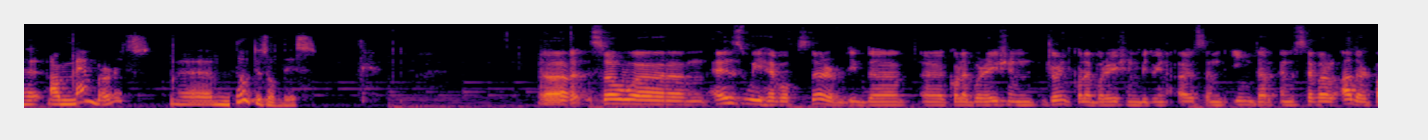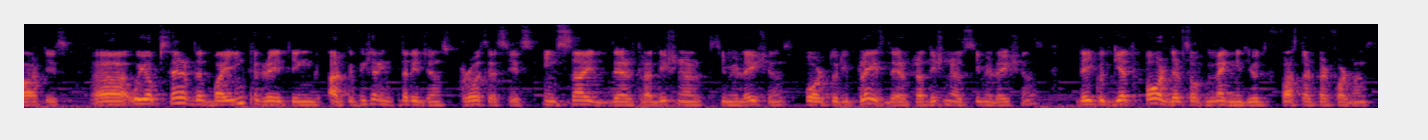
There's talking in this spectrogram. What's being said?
uh, our members uh, notice of this? Uh, so, um, as we have observed in the uh, collaboration, joint collaboration between us and Intel and several other parties, uh, we observed that by integrating artificial intelligence processes inside their traditional simulations or to replace their traditional simulations, they could get orders of magnitude faster performance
